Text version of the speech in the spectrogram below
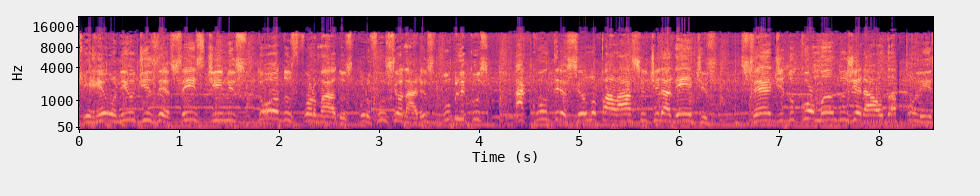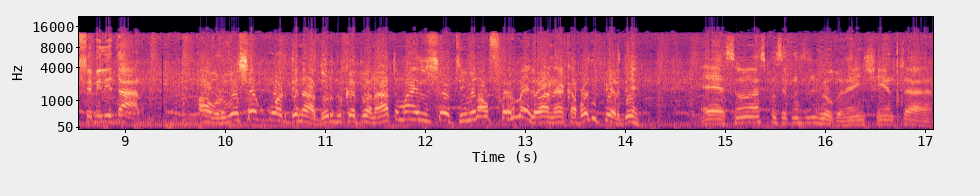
que reuniu 16 times, todos formados por funcionários públicos, aconteceu no Palácio Tiradentes, sede do Comando Geral da Polícia Militar. Paulo, você é o coordenador do campeonato, mas o seu time não foi o melhor, né? Acabou de perder. É, são as consequências do jogo, né? A gente entra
